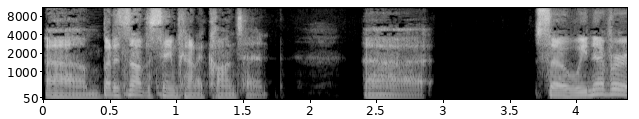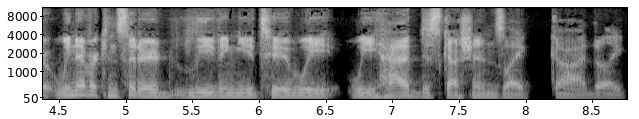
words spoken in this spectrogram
Um, but it's not the same kind of content. Uh, so we never we never considered leaving YouTube. We we had discussions like God, like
